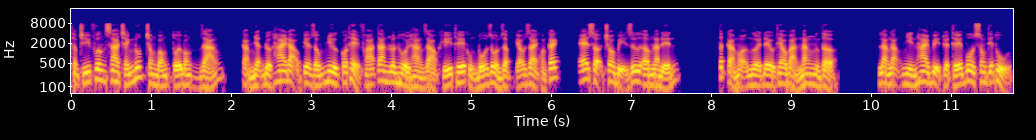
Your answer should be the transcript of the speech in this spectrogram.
thậm chí phương xa tránh nút trong bóng tối bóng dáng, cảm nhận được hai đạo kia giống như có thể phá tan luân hồi hàng rào khí thế khủng bố dồn dập kéo dài khoảng cách e sợ cho bị dư âm lan đến. Tất cả mọi người đều theo bản năng ngừng thở lặng lặng nhìn hai vị tuyệt thế vô song tiến thủ,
